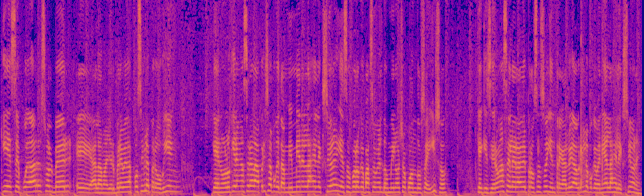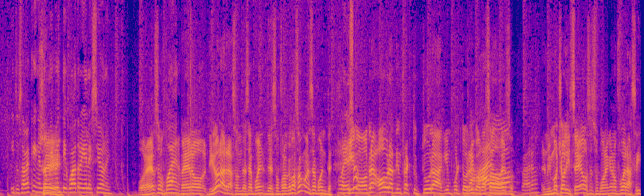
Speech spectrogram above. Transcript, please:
que se pueda resolver eh, a la mayor brevedad posible, pero bien que no lo quieran hacer a la prisa porque también vienen las elecciones y eso fue lo que pasó en el 2008 cuando se hizo. Que quisieron acelerar el proceso y entregarlo y abrirlo porque venían las elecciones. Y tú sabes que en el Sí. 2024 hay elecciones. Por eso. Bueno. Pero digo la razón de ese puente, de eso fue lo que pasó con ese puente. Por Y eso. con otras obras de infraestructura aquí en Puerto Rico ha pasado eso. claro. El mismo Choliseo se supone que no fuera así.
